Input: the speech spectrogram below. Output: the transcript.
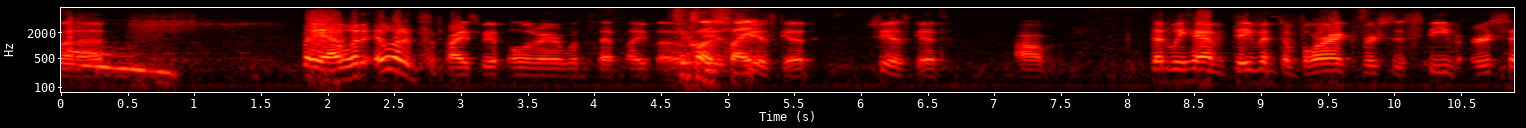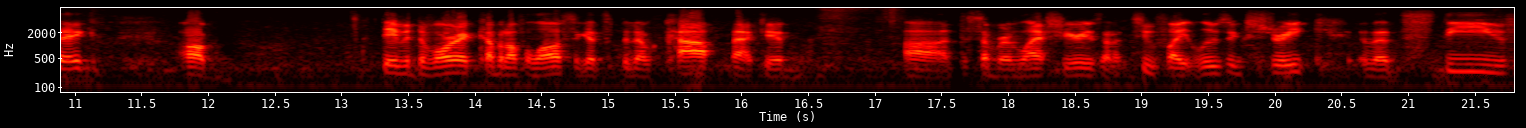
But uh, but yeah, it, would, it wouldn't surprise me if Oliveira wins that fight though. It's a close she fight. She is good. She is good. Um, then we have David Dvorak versus Steve Erceg. Um, David Dvorak coming off a loss against Manel Kape back in uh, December of last year. He's on a two-fight losing streak, and then Steve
